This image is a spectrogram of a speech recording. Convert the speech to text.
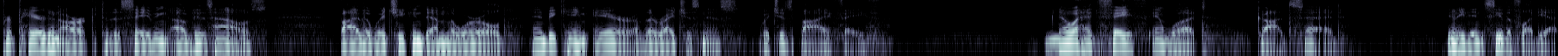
prepared an ark to the saving of his house, by the which he condemned the world, and became heir of the righteousness which is by faith. Noah had faith in what God said. You know, he didn't see the flood yet.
